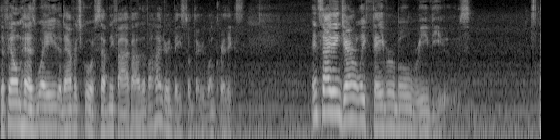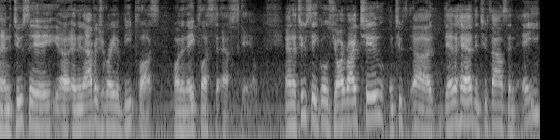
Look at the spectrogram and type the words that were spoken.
the film has weighed an average score of 75 out of 100 based on 31 critics, inciting generally favorable reviews. And the two C, uh, and an average grade of B plus on an A plus to F scale. And the two sequels, Joyride 2 in two, uh, Dead Ahead in 2008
